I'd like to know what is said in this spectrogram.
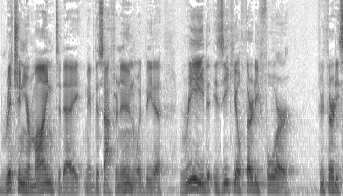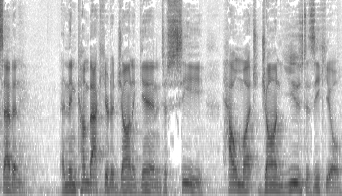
richen your mind today, maybe this afternoon, would be to read Ezekiel 34 through 37 and then come back here to John again and just see how much John used Ezekiel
